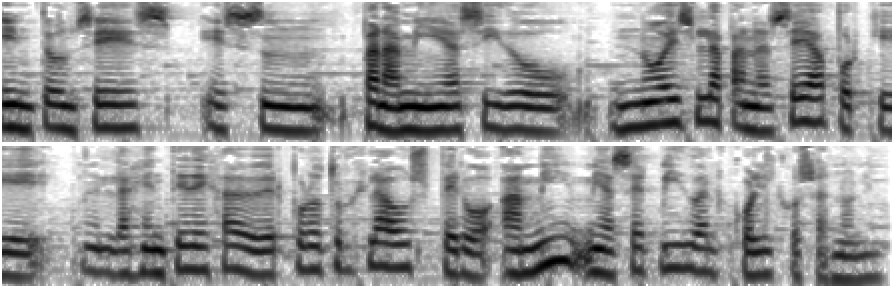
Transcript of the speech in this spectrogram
entonces, es, mm, para mí ha sido, no es la panacea porque la gente deja de beber por otros lados, pero a mí me ha servido Alcohólicos Anónimos.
